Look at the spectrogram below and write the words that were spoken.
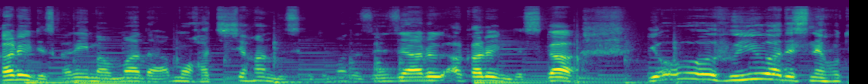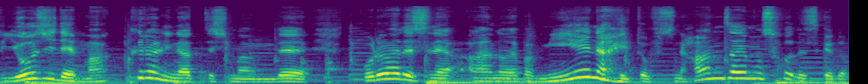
明るいですかね。今まだもう8時半ですけど、まだ全然ある明るいんですがよ、冬はですね、ほんと4時で真っ暗になってしまうんで、これはですね、あのやっぱ見えないと、普通に犯罪もそうですけど、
